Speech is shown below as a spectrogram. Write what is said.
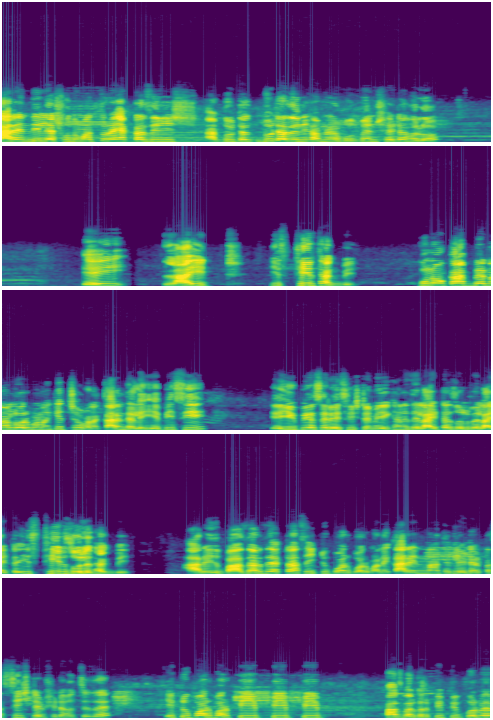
কারেন্ট দিলে শুধুমাত্র একটা জিনিস, আর দুইটা দুইটা জিনিস আপনারা বুঝবেন, সেটা হলো এই লাইট স্থির থাকবে। কোনো কাঁপবে না, লড়বে না, কিচ্ছু হবে না। কারেন্ট এলে এপিসি এই ইউপিএসের এই সিস্টেম এইখানে যে লাইটটা জ্বলবে লাইটটা স্থির জ্বলে থাকবে। আর এই বাজার যে একটা আছে একটু পর পর মানে কারেন্ট না থাকলে এটা একটা সিস্টেম সেটা হচ্ছে যে একটু পর পর পিপ পিপ পিপ, পাঁচবার করে পিপ পিপ করবে,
